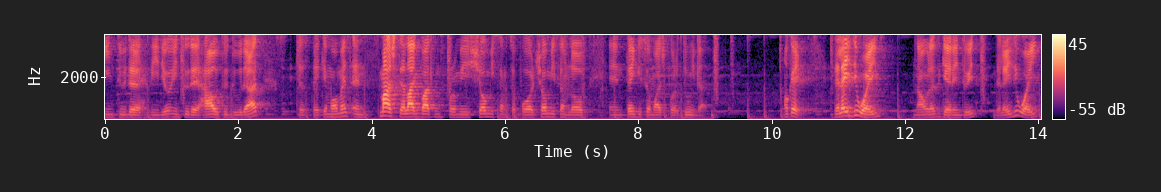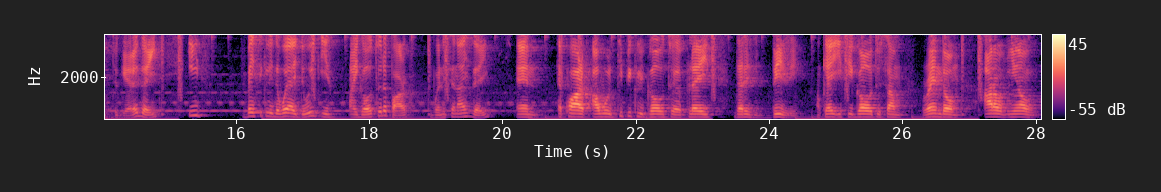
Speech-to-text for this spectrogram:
into the video, into the how to do that, just take a moment and smash the like button for me, show me some support, show me some love, and thank you so much for doing that. Okay, the lazy way, now let's get into it. The lazy way to get a date, it's basically the way I do it is I go to the park when it's a nice day, and a park i will typically go to a place that is busy okay if you go to some random out of you know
